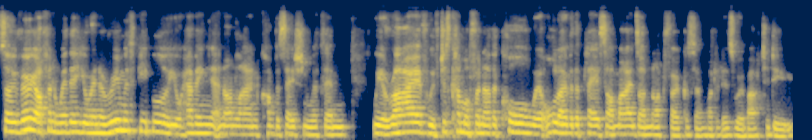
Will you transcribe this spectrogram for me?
So, very often, whether you're in a room with people or you're having an online conversation with them, we arrive, we've just come off another call, we're all over the place, our minds are not focused on what it is we're about to do.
